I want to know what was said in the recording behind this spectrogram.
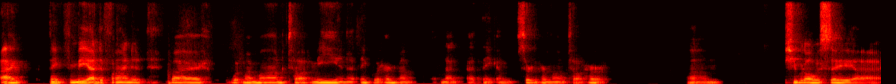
I think for me, I define it by what my mom taught me, and I think what her um, not I think I'm certain her mom taught her. Um, she would always say, uh,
